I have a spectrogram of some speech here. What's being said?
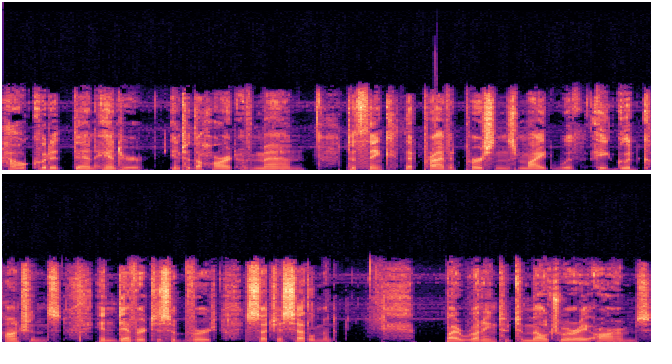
How could it then enter into the heart of man to think that private perfons might with a good confcience endeavour to fubvert fuch a fettlement, by running to tumultuary arms,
